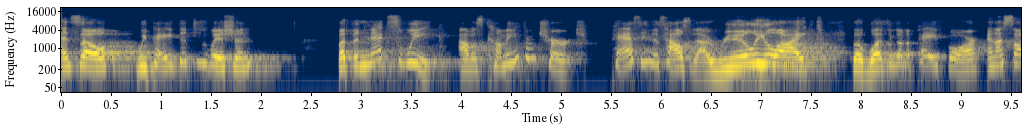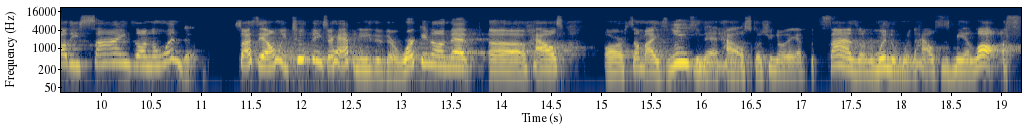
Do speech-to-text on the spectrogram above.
And so we paid the tuition. But the next week, I was coming from church, passing this house that I really liked, but wasn't going to pay for. And I saw these signs on the window. So I said, Only two things are happening either they're working on that uh, house or somebody's losing that house because, you know, they have to put signs on the window when the house is being lost.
